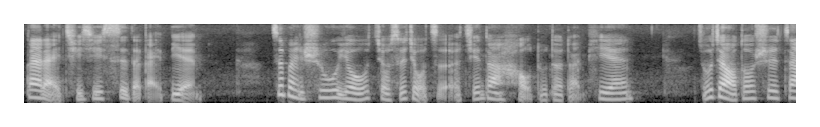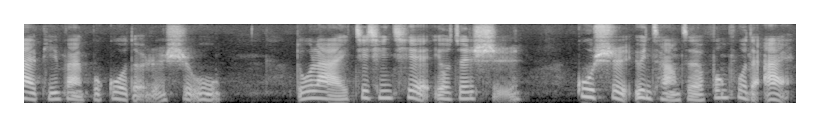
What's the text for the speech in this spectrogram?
带来奇迹式的改变。这本书有九十九则简短好读的短篇，主角都是再平凡不过的人事物，读来既亲切又真实。故事蕴藏着丰富的爱，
